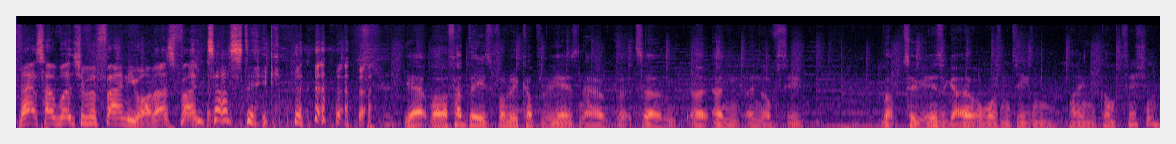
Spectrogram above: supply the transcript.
That's how much of a fan you are. That's fantastic. yeah, well, I've had these probably a couple of years now, but um, uh, and, and obviously, well, two years ago, I wasn't even playing the competition.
